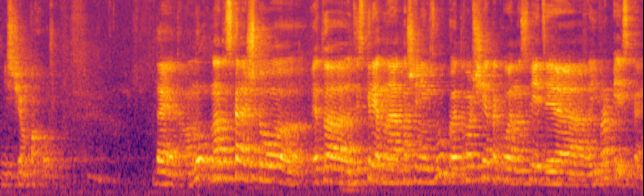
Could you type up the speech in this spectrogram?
ни с чем похожим до этого. Ну, надо сказать, что это дискретное отношение к звуку, это вообще такое наследие европейское.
